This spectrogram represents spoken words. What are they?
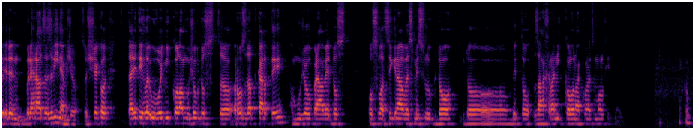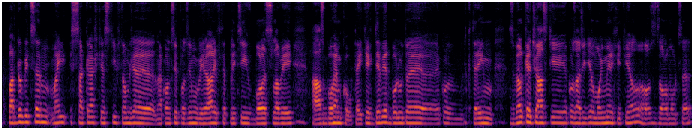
jeden bude hrát se Zlínem, že? což jako tady tyhle úvodní kola můžou dost eh, rozdat karty a můžou právě dost poslat signál ve smyslu, kdo, kdo by to záchranný kolo nakonec mohl chytnout. Jako Pardubice mají sakra štěstí v tom, že na konci podzimu vyhráli v Teplicích, v Boleslavi a s Bohemkou. Tady těch devět bodů, to je, jako, kterým z velké části jako zařídil Mojmír Chytil, host z Olomouce,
